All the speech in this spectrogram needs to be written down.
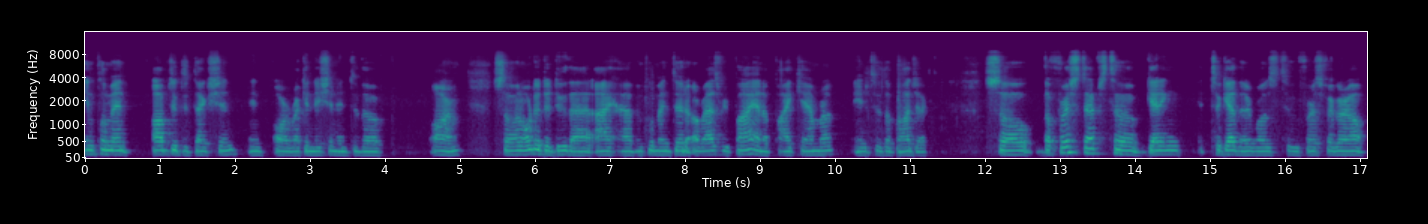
implement object detection in, or recognition into the arm. So in order to do that, I have implemented a Raspberry Pi and a Pi camera into the project. So the first steps to getting together was to first figure out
